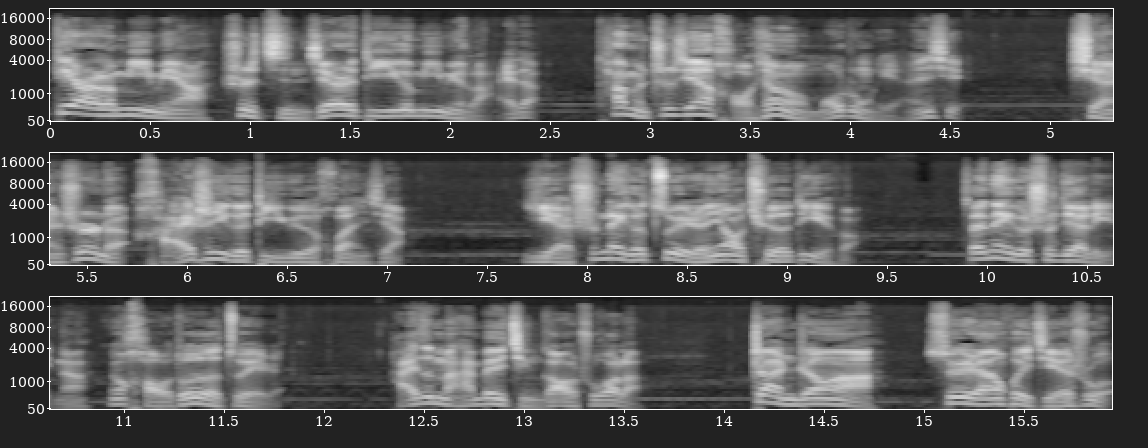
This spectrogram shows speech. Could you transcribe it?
第二个秘密啊，是紧接着第一个秘密来的，他们之间好像有某种联系，显示呢还是一个地狱的幻象，也是那个罪人要去的地方。在那个世界里呢，有好多的罪人，孩子们还被警告说了，战争啊虽然会结束。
